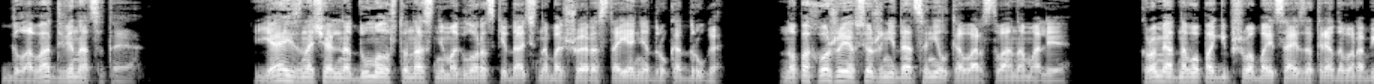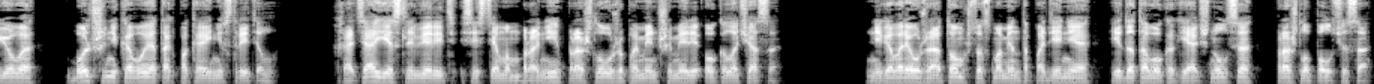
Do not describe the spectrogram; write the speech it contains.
Глава 12 Я изначально думал, что нас не могло раскидать на большое расстояние друг от друга, но, похоже, я все же недооценил коварство аномалии. Кроме одного погибшего бойца из отряда Воробьева, больше никого я так пока и не встретил. Хотя, если верить системам брони, прошло уже по меньшей мере около часа. Не говоря уже о том, что с момента падения и до того, как я очнулся, прошло полчаса.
